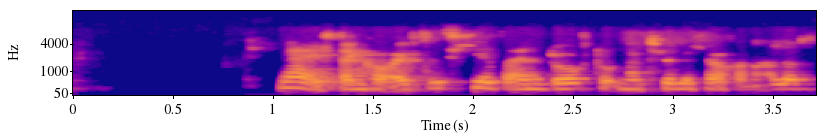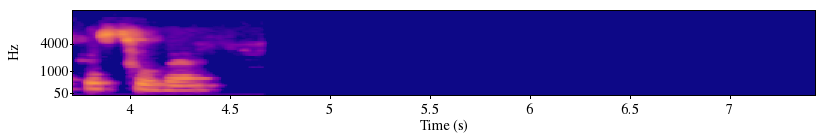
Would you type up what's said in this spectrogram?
Ja, ich danke euch, dass ich hier sein durfte und natürlich auch an alle fürs Zuhören.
